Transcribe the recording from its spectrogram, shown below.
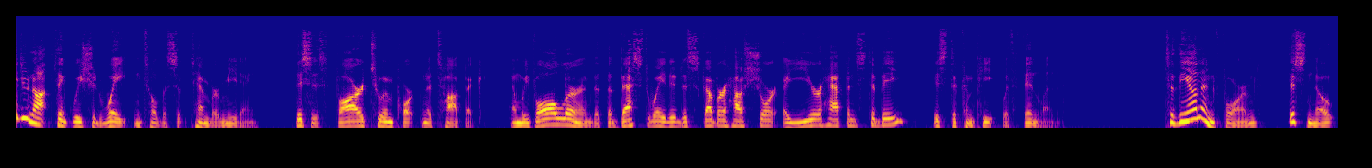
do not think we should wait until the September meeting. This is far too important a topic, and we've all learned that the best way to discover how short a year happens to be is to compete with Finland. To the uninformed, this note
